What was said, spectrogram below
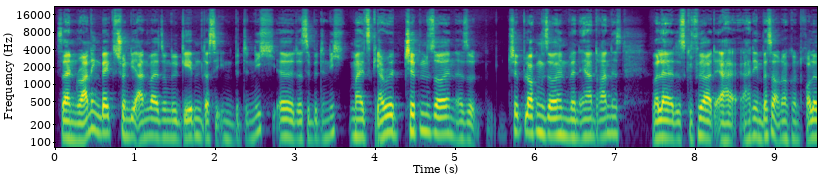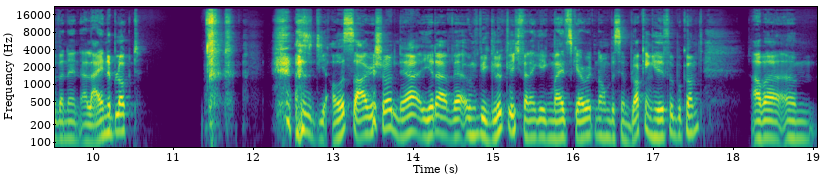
seinen Running Backs schon die Anweisung gegeben, dass sie ihn bitte nicht, äh, dass sie bitte nicht Miles Garrett chippen sollen, also chip blocken sollen, wenn er dran ist, weil er das Gefühl hat, er, hat ihn besser unter Kontrolle, wenn er ihn alleine blockt. Also die Aussage schon, ja, jeder wäre irgendwie glücklich, wenn er gegen Miles Garrett noch ein bisschen Blocking-Hilfe bekommt. Aber ähm,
